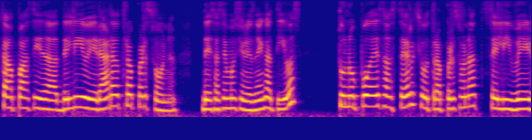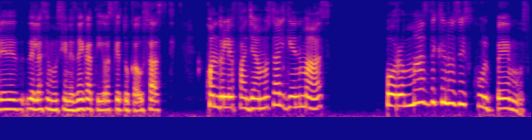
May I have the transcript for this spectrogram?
capacidad de liberar a otra persona de esas emociones negativas, tú no puedes hacer que otra persona se libere de, las emociones negativas que tú causaste. Cuando le fallamos a alguien más, por más de que nos disculpemos,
